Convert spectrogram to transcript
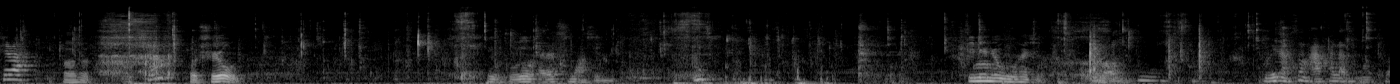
吃吧。好吃。我吃肉。有猪肉还在吃马心呢。今天这屋还行。嗯我跟你讲，送孩子怕冷吗？车。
